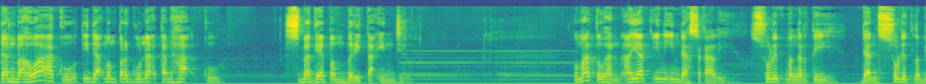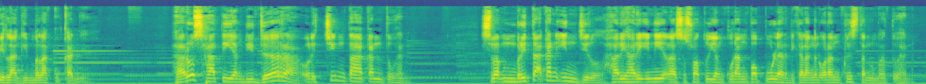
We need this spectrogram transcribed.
dan bahwa aku tidak mempergunakan hakku sebagai pemberita Injil. Umat Tuhan, ayat ini indah sekali, sulit mengerti, dan sulit lebih lagi melakukannya. Harus hati yang didera oleh cinta akan Tuhan. Sebab memberitakan Injil hari-hari ini adalah sesuatu yang kurang populer di kalangan orang Kristen umat Tuhan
